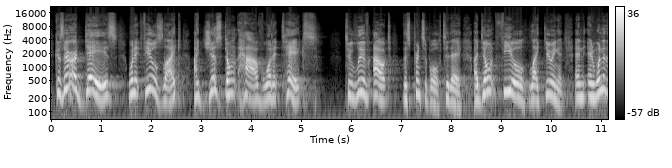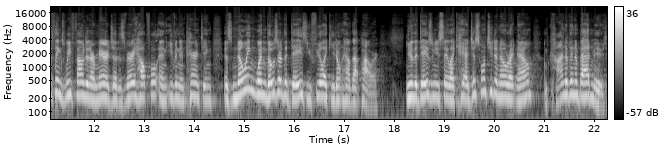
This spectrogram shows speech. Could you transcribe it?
Because there are days when it feels like I just don't have what it takes to live out this principle today. I don't feel like doing it. And, and one of the things we found in our marriage that is very helpful, and even in parenting, is knowing when those are the days you feel like you don't have that power. You know, the days when you say, like, hey, I just want you to know right now, I'm kind of in a bad mood.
